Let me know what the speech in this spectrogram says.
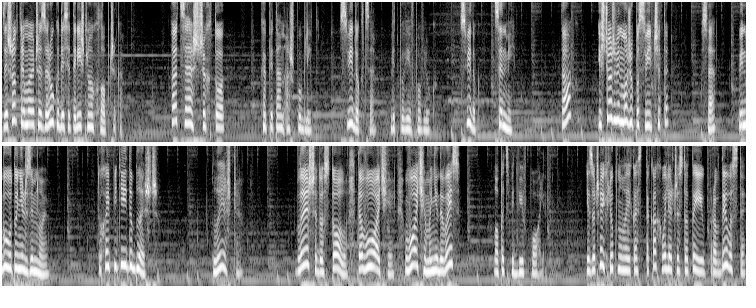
зайшов, тримаючи за руку десятирічного хлопчика. А це ще хто? Капітан аж поблід. Свідок це, відповів Павлюк. Свідок, син мій. Так? І що ж він може посвідчити? Все. Він був у ту ніч зі мною. То хай підійде ближче. Ближче. Ближче до столу, та в очі, в очі мені дивись. Хлопець підвів погляд. Із очей хлюпнула якась така хвиля чистоти і правдивості,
